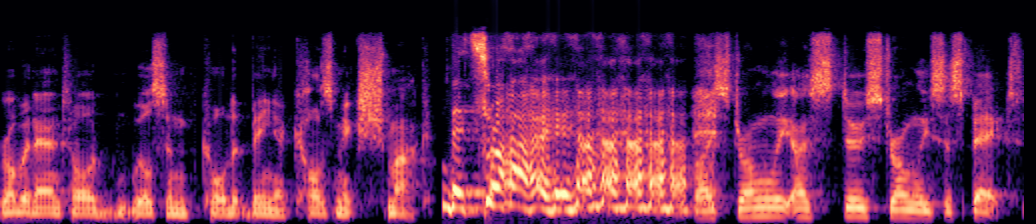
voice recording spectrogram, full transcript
Robert Anton Wilson called it being a cosmic schmuck. That's right. I strongly, I do strongly suspect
